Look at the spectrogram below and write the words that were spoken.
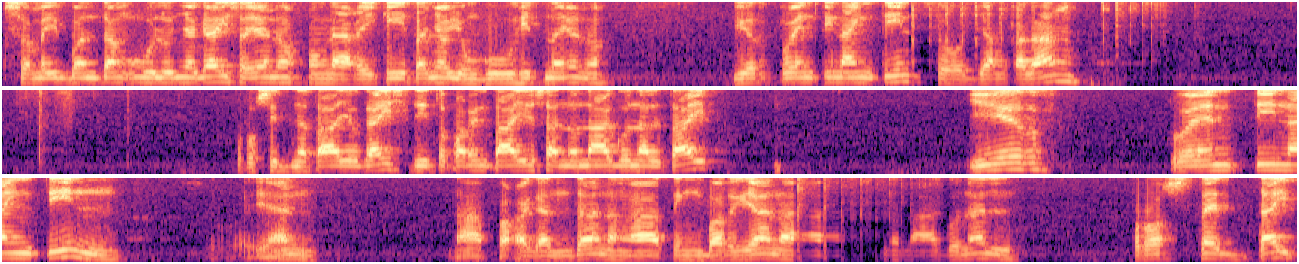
sa may bandang ulo niya guys. Ayan oh, kung nakikita nyo yung guhit na yun oh. Year 2019. So diyan ka lang. Proceed na tayo guys. Dito pa rin tayo sa nonagonal type. Year 2019. So ayan. Napakaganda ng ating barya na nonagonal. Frosted type.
